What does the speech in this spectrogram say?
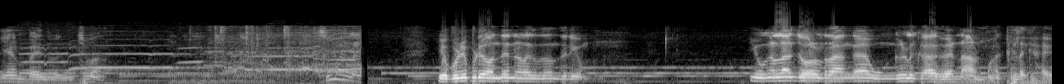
ஏன் பயந்து சும்மா. சும்மா எப்படி இப்படி வந்து எனக்கு தான் தெரியும். இவங்கெல்லாம் சொல்றாங்க உங்களுக்காக நான் மக்களுக்காக.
